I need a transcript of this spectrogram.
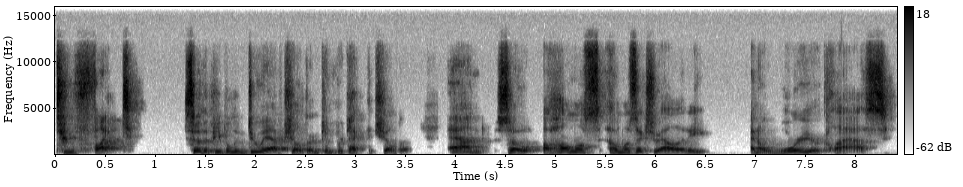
to fight, so the people who do have children can protect the children. And so a homos- homosexuality and a warrior class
